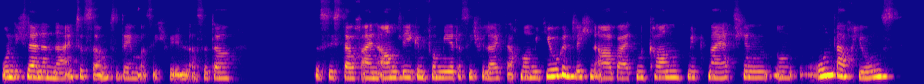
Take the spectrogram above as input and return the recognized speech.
und ich lerne Nein zu sagen zu dem, was ich will. Also da, das ist auch ein Anliegen von mir, dass ich vielleicht auch mal mit Jugendlichen arbeiten kann, mit Mädchen und, und auch Jungs,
